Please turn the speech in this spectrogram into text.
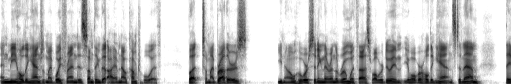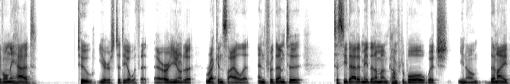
and me holding hands with my boyfriend is something that I am now comfortable with. But to my brothers, you know, who were sitting there in the room with us while we're doing you know, while we're holding hands, to them, they've only had two years to deal with it, or you know, to reconcile it, and for them to to see that it made them uncomfortable, which, you know, then I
